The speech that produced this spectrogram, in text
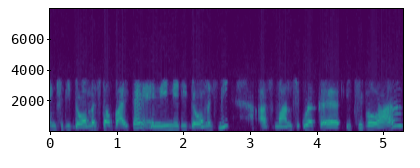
en vir die dames daar buite en nie net die dames nie, as mans ook uh, ietsie wil hou,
